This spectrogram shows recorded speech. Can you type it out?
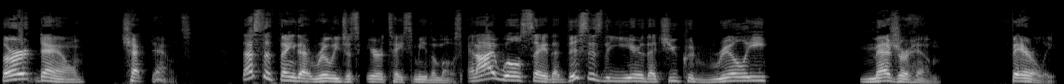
third down checkdowns. That's the thing that really just irritates me the most. And I will say that this is the year that you could really measure him fairly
